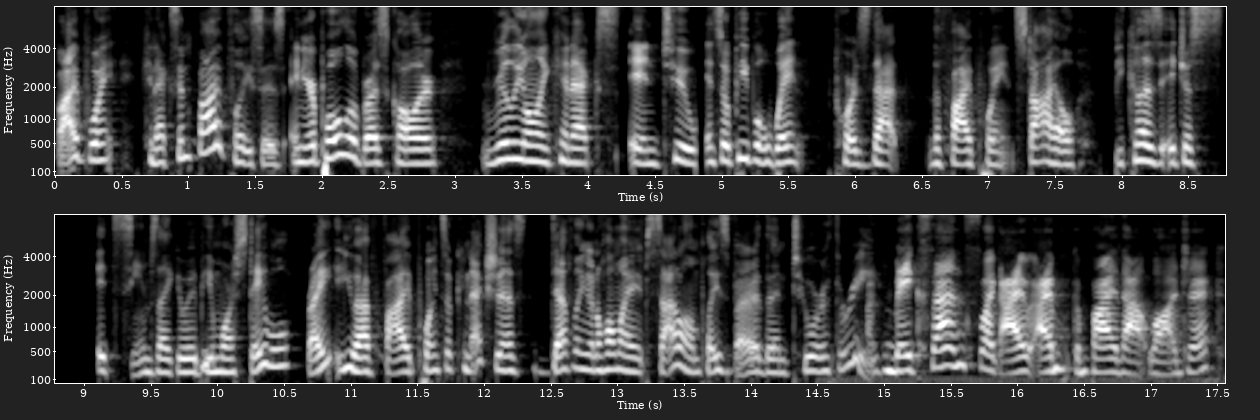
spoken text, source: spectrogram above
five point connects in five places, and your polo breast collar really only connects in two. And so people went towards that the five point style because it just it seems like it would be more stable, right? You have five points of connection. It's definitely going to hold my saddle in place better than two or three. Makes sense. Like I, I buy that logic.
